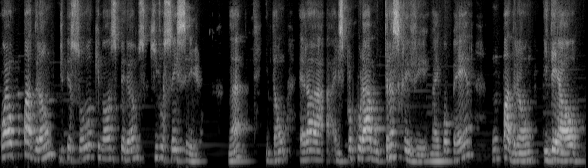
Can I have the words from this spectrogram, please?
qual é o padrão de pessoa que nós esperamos que vocês sejam, né? Então, era, eles procuravam transcrever na epopeia um padrão ideal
